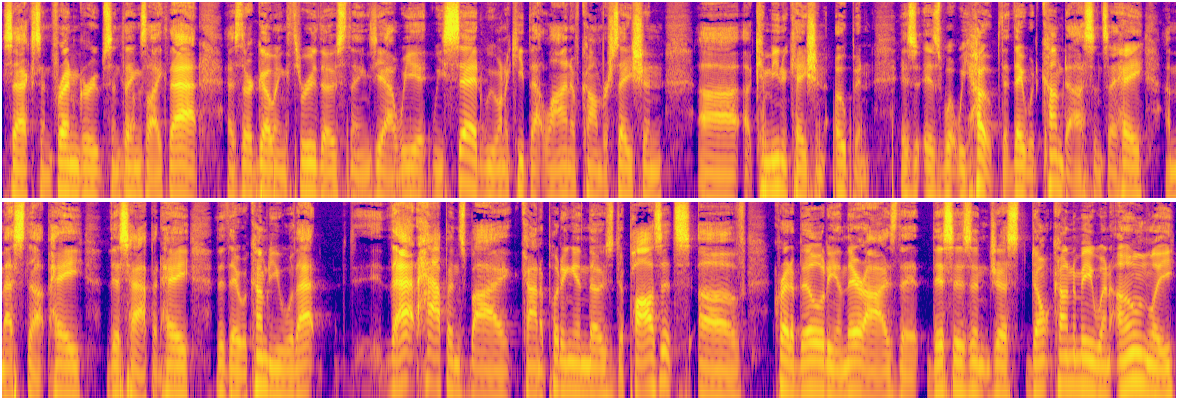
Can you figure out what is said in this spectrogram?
sex and friend groups and things like that as they're going through those things. Yeah, we we said we want to keep that line of conversation, uh, communication open is, is what we hope that they would come to us and say, Hey, I messed up. Hey, this happened. Hey, that they would come to you. Well, that that happens by kind of putting in those deposits of credibility in their eyes that this isn't just don't come to me when only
